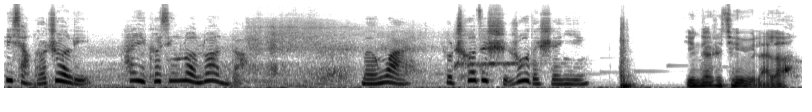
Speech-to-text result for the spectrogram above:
一想到这里，他一颗心乱乱的。门外有车子驶入的声音，应该是青雨来了。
